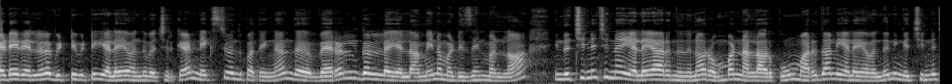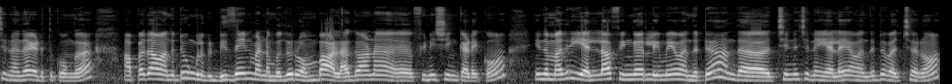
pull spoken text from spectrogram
இடையில விட்டு விட்டு இலையை வந்து வச்சுருக்கேன். நெக்ஸ்ட் வந்து பார்த்திங்கன்னா இந்த விரல்களில் எல்லாமே நம்ம டிசைன் பண்ணலாம். இந்த சின்ன சின்ன இலையாக இருந்ததுன்னா ரொம்ப நல்லாயிருக்கும் மருதாணி இலையை வந்து நீங்கள் சின்ன சின்னதாக எடுத்துக்கோங்க. அப்போ தான் வந்துட்டு உங்களுக்கு டிசைன் பண்ணும்போது ரொம்ப அழகான ஃபினிஷிங் கிடைக்கும். இந்த மாதிரி எல்லா ஃபிங்கர்லேயுமே வந்துட்டு அந்த சின்ன சின்ன இலையை வந்துட்டு வச்சிடும்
